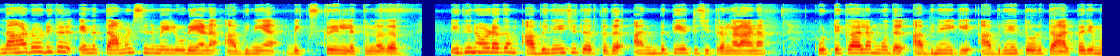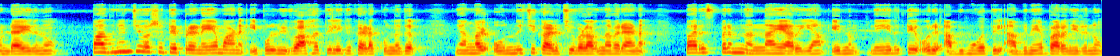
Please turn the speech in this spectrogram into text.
നാടോടികൾ എന്ന തമിഴ് സിനിമയിലൂടെയാണ് അഭിനയ ബിഗ് സ്ക്രീനിലെത്തുന്നത്. ഇതിനോടകം അഭിനയിച്ചു തീർത്തത് അൻപത്തിയെട്ട് ചിത്രങ്ങളാണ്. കുട്ടിക്കാലം മുതൽ അഭിനയ്ക്ക് അഭിനയത്തോട് താല്പര്യമുണ്ടായിരുന്നു. പതിനഞ്ച് വർഷത്തെ പ്രണയമാണ് ഇപ്പോൾ വിവാഹത്തിലേക്ക് കടക്കുന്നത്. ഞങ്ങൾ ഒന്നിച്ച് കളിച്ചു വളർന്നവരാണ്. പരസ്പരം നന്നായി അറിയാം എന്നും നേരത്തെ ഒരു അഭിമുഖത്തിൽ അഭിനയ പറഞ്ഞിരുന്നു.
